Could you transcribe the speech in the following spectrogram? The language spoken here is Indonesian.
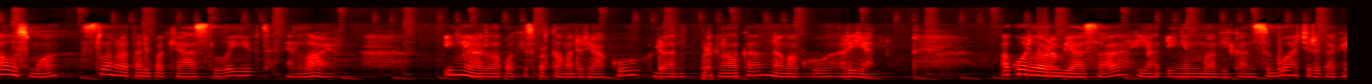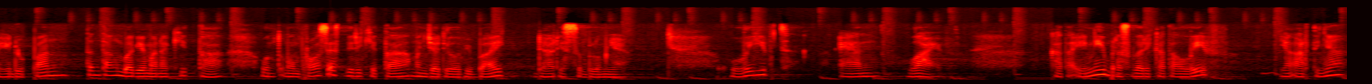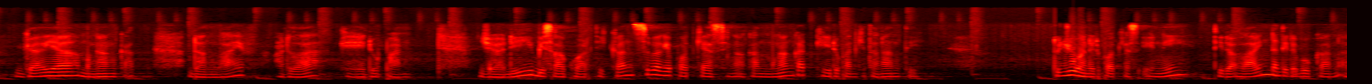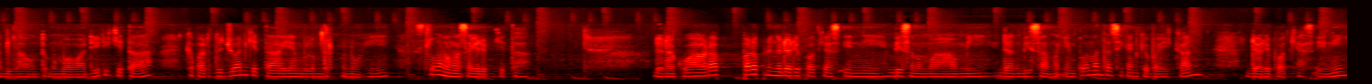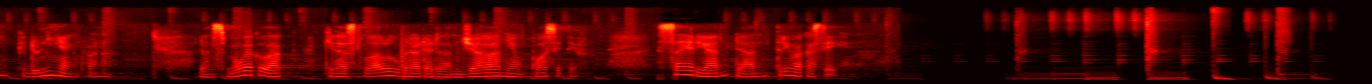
Halo semua, selamat datang di podcast Lived and Live. Ini adalah podcast pertama dari aku dan perkenalkan namaku Rian. Aku adalah orang biasa yang ingin membagikan sebuah cerita kehidupan tentang bagaimana kita untuk memproses diri kita menjadi lebih baik dari sebelumnya. Lived and Live. Kata ini berasal dari kata live yang artinya gaya mengangkat dan live adalah kehidupan. Jadi bisa aku artikan sebagai podcast yang akan mengangkat kehidupan kita nanti. Tujuan dari podcast ini tidak lain dan tidak bukan adalah untuk membawa diri kita kepada tujuan kita yang belum terpenuhi selama masa hidup kita. Dan aku harap para pendengar dari podcast ini bisa memahami dan bisa mengimplementasikan kebaikan dari podcast ini ke dunia yang fana. Dan semoga kelak kita selalu berada dalam jalan yang positif. Saya Rian dan terima kasih.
